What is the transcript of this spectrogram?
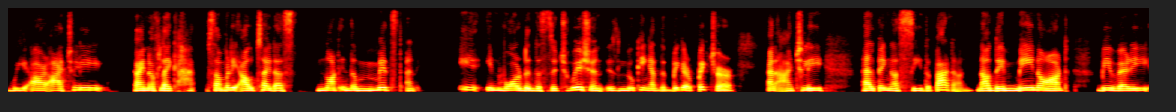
We are actually kind of like somebody outside us, not in the midst and involved in the situation, is looking at the bigger picture and actually helping us see the pattern. Now, they may not be very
